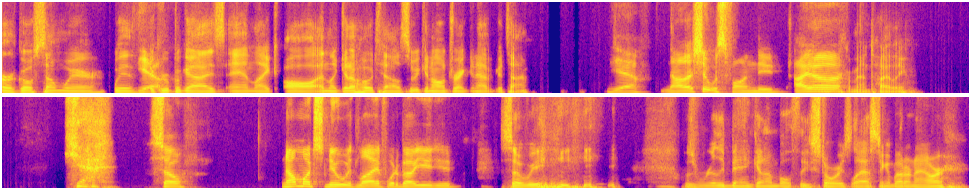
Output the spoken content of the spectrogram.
or go somewhere with Yeah. a group of guys and like all and like get a hotel so we can all drink and have a good time. Yeah, no, that shit was fun, dude. I I uh, recommend highly. yeah. So, not much new with life. What about you, dude? So we was really banking on both these stories lasting about an hour.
